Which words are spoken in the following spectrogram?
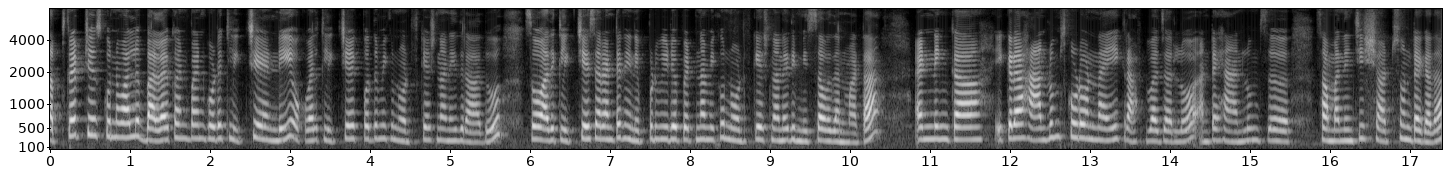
సబ్స్క్రైబ్ చేసుకున్న వాళ్ళు బెల్ ఐకాన్ పైన కూడా క్లిక్ చేయండి. ఒకవేళ క్లిక్ చేయకపోతే మీకు నోటిఫికేషన్ అనేది రాదు. సో అది క్లిక్ చేశారంటే నేను ఎప్పుడు వీడియో పెట్టినా మీకు నోటిఫికేషన్ అనేది మిస్ అవ్వదన్నమాట. అండ్ ఇంకా ఇక్కడ హ్యాండ్లూమ్స్ కూడా ఉన్నాయి క్రాఫ్ట్ బజార్లో. అంటే హ్యాండ్లూమ్స్ సంబంధించి షర్ట్స్ ఉంటాయి కదా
